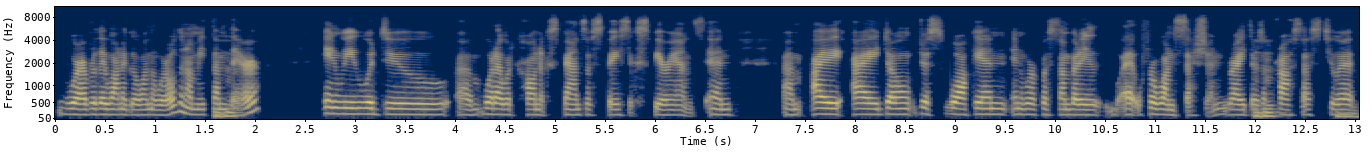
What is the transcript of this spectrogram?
wherever they want to go in the world and I'll meet them Mhm. there. And we would do um, what I would call an expansive space experience. And um, I, I don't just walk in and work with somebody for one session, right? There's Mhm. a process to it. Mhm.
